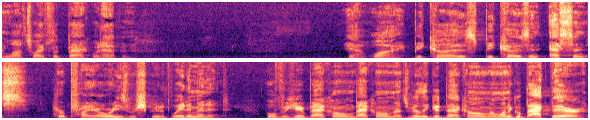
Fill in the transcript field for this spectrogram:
And Lot's wife looked back. What happened? Yeah, why? Because because in essence her priorities were screwed up. Wait a minute. Over here back home, back home, that's really good back home. I want to go back there.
